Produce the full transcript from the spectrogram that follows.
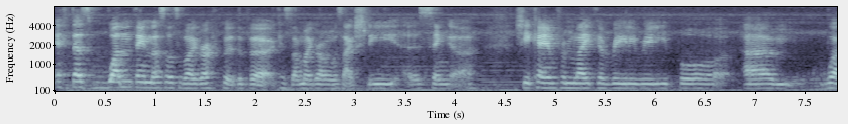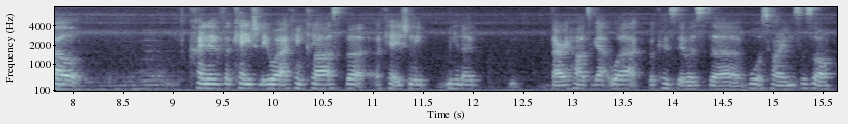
if there's one thing that's autobiographical with the book is that my grandma was actually a singer. She came from like a really, really poor, um, well, kind of occasionally working class, but occasionally, you know, very hard to get work because it was the war times as well.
